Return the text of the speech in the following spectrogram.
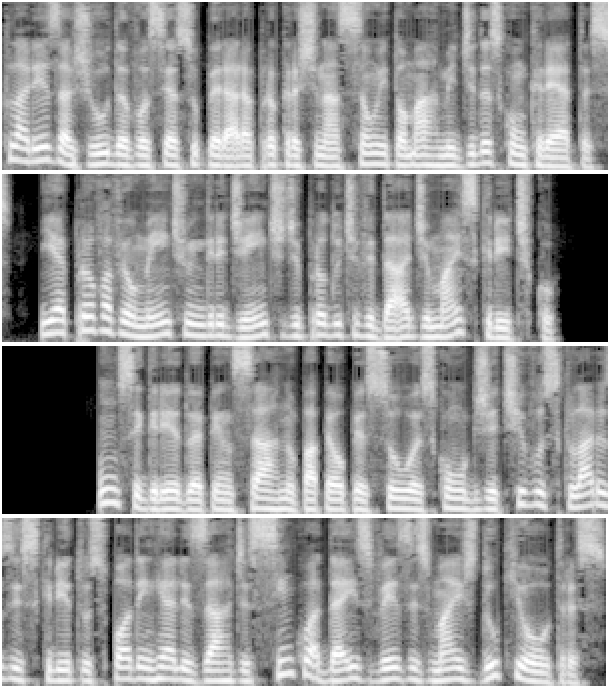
Clareza ajuda você a superar a procrastinação e tomar medidas concretas, e é provavelmente o ingrediente de produtividade mais crítico. Um segredo é pensar no papel pessoas com objetivos claros escritos podem realizar de 5 a 10 vezes mais do que outras.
